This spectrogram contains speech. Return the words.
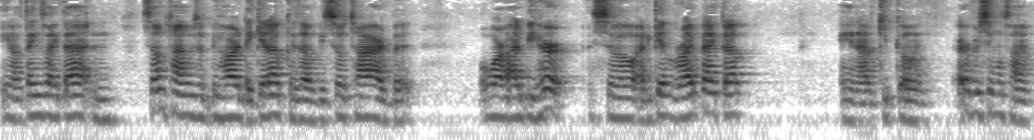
you know, things like that. And sometimes it'd be hard to get up because I'd be so tired, but or I'd be hurt. So I'd get right back up and I would keep going every single time.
